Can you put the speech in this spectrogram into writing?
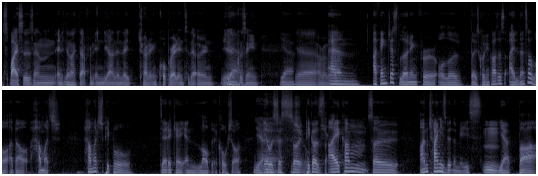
spices and anything Yeah. like that from India, and then they try to incorporate it into their own yeah, Yeah. cuisine. Yeah. Yeah, I remember that. And I think just learning for all of those cooking classes, I learned a lot about how much, how much people dedicate and love their culture. Yeah, it was just so sure, because sure. I come so I'm Chinese Vietnamese. Mm. Yeah, but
